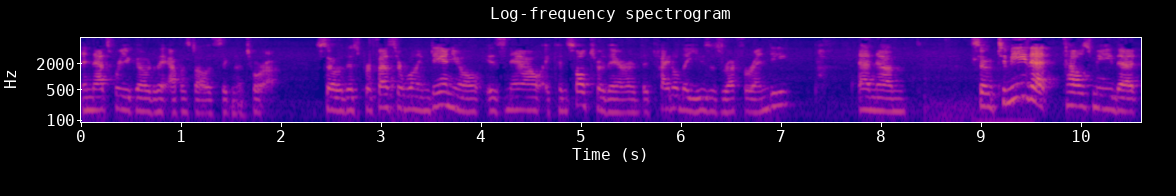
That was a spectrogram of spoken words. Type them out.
And that's where you go to the Apostolic Signatura. So this Professor William Daniel is now a consultor there. The title they use is referendi. And um, so to me, that tells me that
